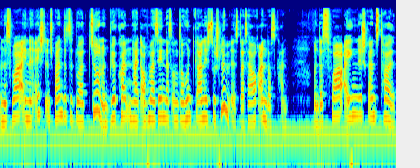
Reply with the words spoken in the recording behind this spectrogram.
Und es war eine echt entspannte Situation. Und wir konnten halt auch mal sehen, dass unser Hund gar nicht so schlimm ist, dass er auch anders kann. Und das war eigentlich ganz toll.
